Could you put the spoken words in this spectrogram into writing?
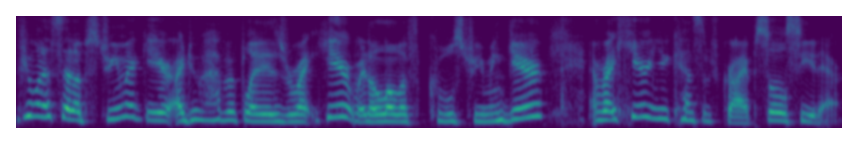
If you want to set up streamer gear, I do have a playlist right here with a lot of cool streaming gear. And right here you can subscribe, so I'll see you there.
